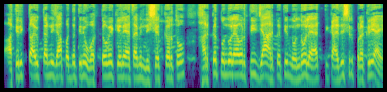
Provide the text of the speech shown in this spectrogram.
अतिरिक्त आयुक्तांनी ज्या पद्धतीने वक्तव्य केले याचा आम्ही निषेध करतो. हरकत नोंदवल्यावरती ज्या हरकती नोंदवल्या आहेत ती कायदेशीर प्रक्रिया आहे.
